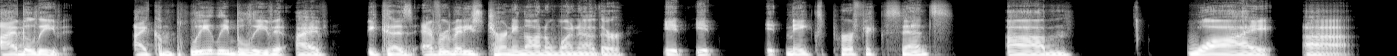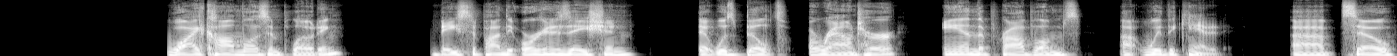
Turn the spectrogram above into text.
I believe it. I completely believe it. I've because everybody's turning on one another. It it it makes perfect sense. Um, why uh why Kamala's imploding based upon the organization that was built around her and the problems uh, with the candidate. Uh, so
